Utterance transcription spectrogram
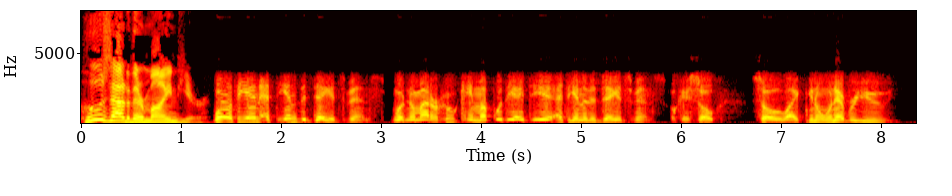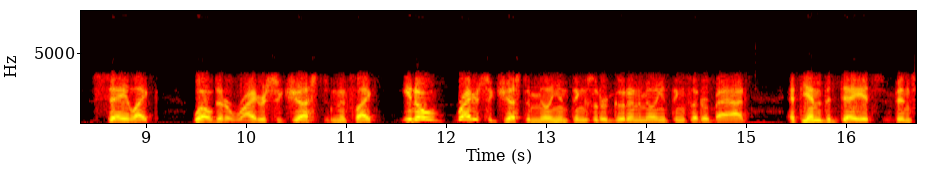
who's out of their mind here? Well, at the end, at the end of the day, it's Vince. Well, no matter who came up with the idea, at the end of the day, it's Vince. Okay, so so like you know, whenever you say like, well, did a writer suggest, and it's like you know, writers suggest a million things that are good and a million things that are bad. At the end of the day, it's Vince.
